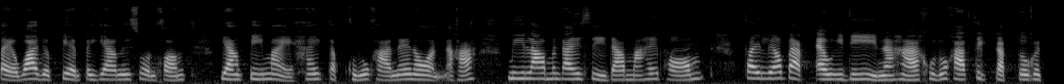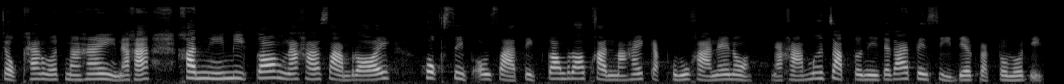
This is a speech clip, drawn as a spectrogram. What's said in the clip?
แต่ว่าเดี๋ยวเปลี่ยนไปยางในส่วนของยางปีใหม่ให้กับคุณลูกค้าแน่นอนนะคะ มีราวบันไดสีดำมาให้พร้อม ไฟเลี้ยวแบบ LED นะคะ คุณลูกค้าติดกับตัวกระจกข้างรถมาให้นะคะ คันนี้มีกล้องนะคะ360 องศาติดกล้องรอบคันมาให้กับคุณลูกค้าแน่นอนนะคะ มือจับตัวนี้จะได้เป็นสีเดียวกับตัวรถอีก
